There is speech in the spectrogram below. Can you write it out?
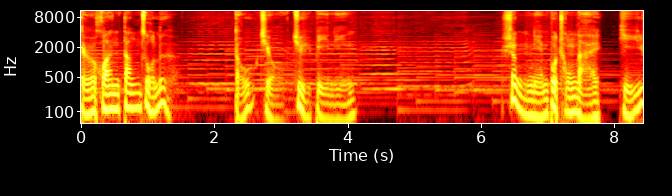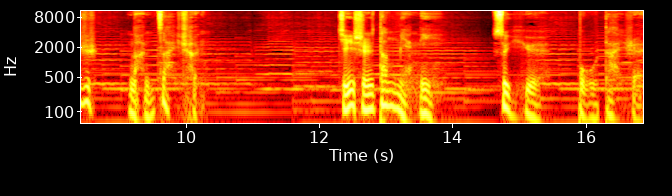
得欢当作乐，斗酒俱比邻。盛年不重来，一日难再晨。及时当勉励，岁月不待人。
